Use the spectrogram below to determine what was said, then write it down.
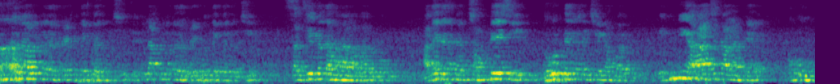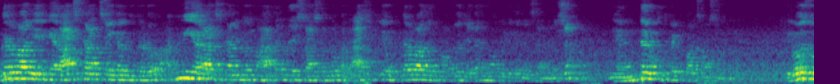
వికలాంగుల మీద రేపు దగ్గర నుంచి పిల్లాకుల మీద రేపు దగ్గర నుంచి సజీవ దహనాల వరకు అదేవిధంగా చంపేసి డోర్ డెలివరీ చేయడం వరకు ఎన్ని అరాచకాలంటే ఒక ఉగ్రవాది ఎన్ని అరాచకాలు చేయగలుగుతాడో అన్ని అరాచకాలతో మన ఆంధ్రప్రదేశ్ రాష్ట్రంలో ఒక రాజకీయ ఉగ్రవాద రూపంలో జగన్మోహన్ రెడ్డి గారు చేశారన్న విషయం మీ అందరూ గుర్తుపెట్టుకోవాల్సిన అవసరం ఉంది. ఈరోజు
